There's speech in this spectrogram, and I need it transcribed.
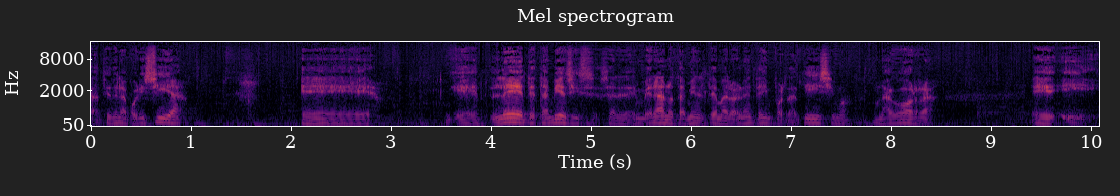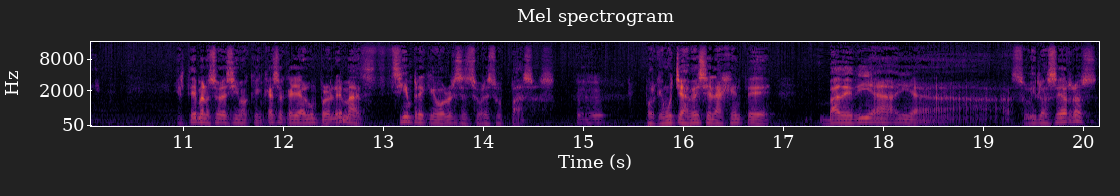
atiende la policía. Eh, eh, lentes también, si sale en verano también el tema de los lentes es importantísimo, una gorra. Eh, y el tema nosotros decimos que en caso que haya algún problema, siempre hay que volverse sobre sus pasos porque muchas veces la gente va de día y a, a subir los cerros,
